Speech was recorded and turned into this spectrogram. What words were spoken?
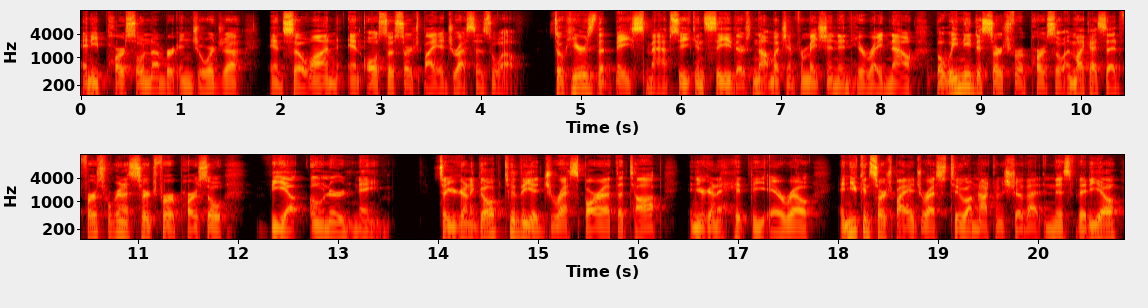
any parcel number in Georgia, and so on, and also search by address as well. So here's the base map. So you can see there's not much information in here right now, but we need to search for a parcel. And like I said, first we're going to search for a parcel via owner name. So you're going to go up to the address bar at the top and you're going to hit the arrow and you can search by address too. I'm not going to show that in this video.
